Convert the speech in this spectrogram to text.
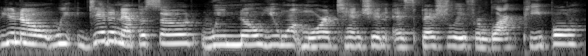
you know, we did an episode. We know you want more attention, especially from black people.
